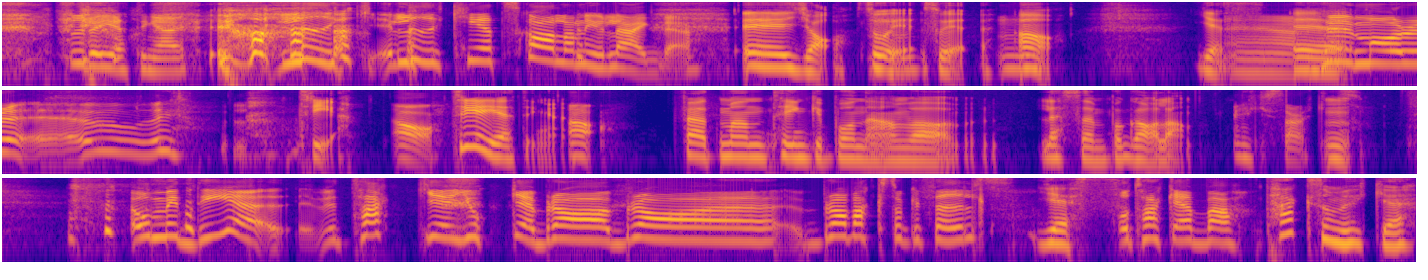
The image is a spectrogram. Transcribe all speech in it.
fyra getingar. Lik, likhetsskalan är ju lägre. Eh, ja, så är, Mm. så är det. Mm. Ja. Yes. Eh, Eh, humor... Eh, tre. ja, Tre getingar. Ja. För att man tänker på när han var ledsen på galan. Exakt. Mm. Och med det, tack Jocke. Bra, bra, bra vaxdockefails. Yes. Och tack Ebba. Tack så mycket.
